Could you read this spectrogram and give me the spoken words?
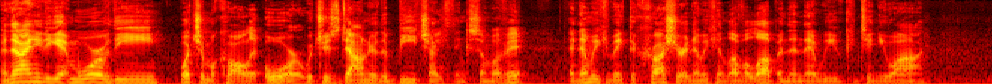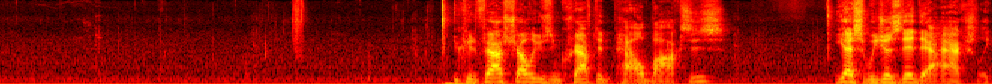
And then I need to get more of the whatchamacallit ore, which is down near the beach, I think, some of it. And then we can make the crusher and then we can level up and then, then we continue on. You can fast travel using crafted PAL boxes. Yes, we just did that, actually.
